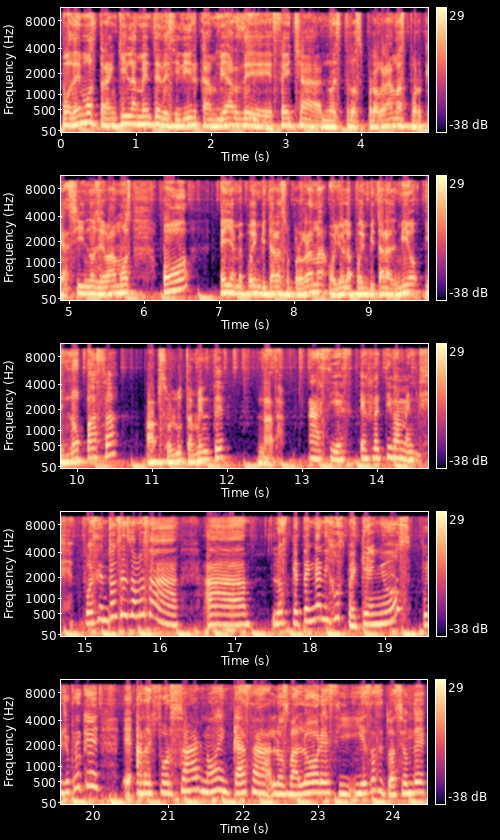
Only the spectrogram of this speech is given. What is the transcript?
Podemos tranquilamente decidir cambiar de fecha nuestros programas porque así nos llevamos. O ella me puede invitar a su programa o yo la puedo invitar al mío y no pasa absolutamente nada. Así es, efectivamente. Pues entonces vamos a, a los que tengan hijos pequeños, pues yo creo que eh, a reforzar, ¿no? En casa los valores y, esa situación de,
